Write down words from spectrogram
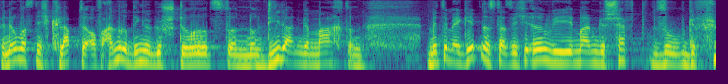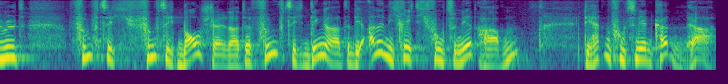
wenn irgendwas nicht klappte, auf andere Dinge gestürzt und, und die dann gemacht und mit dem Ergebnis, dass ich irgendwie in meinem Geschäft so gefühlt 50, 50 Baustellen hatte, 50 Dinge hatte, die alle nicht richtig funktioniert haben. Die hätten funktionieren können, ja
